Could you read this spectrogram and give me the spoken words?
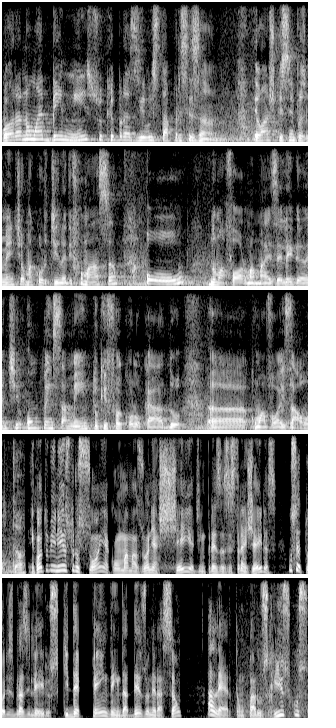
Agora, não é bem isso que o Brasil está precisando. Eu acho que simplesmente é uma cortina de fumaça ou, numa forma mais elegante, um pensamento que foi colocado uh, com uma voz alta. Enquanto o ministro sonha com uma Amazônia cheia de empresas estrangeiras, os setores brasileiros que dependem da desoneração alertam para os riscos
